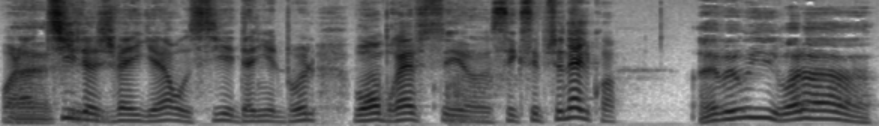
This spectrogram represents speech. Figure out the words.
voilà, Till Schweiger aussi et Daniel Brühl. Bon, bref, c'est euh, exceptionnel quoi. Eh ben oui, voilà.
